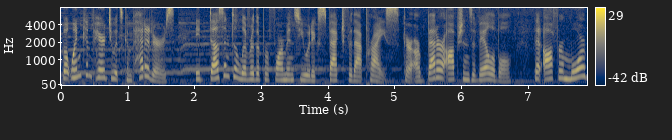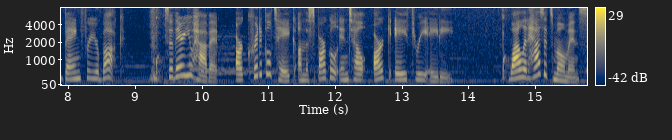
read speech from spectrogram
but when compared to its competitors, it doesn't deliver the performance you would expect for that price. There are better options available, that offer more bang for your buck. So there you have it, our critical take on the Sparkle Intel Arc A380. While it has its moments,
